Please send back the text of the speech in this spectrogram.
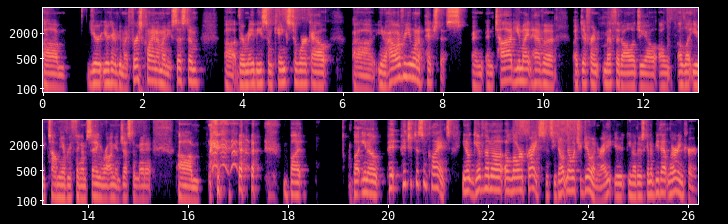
um, you're you're going to be my first client on my new system. Uh, there may be some kinks to work out. Uh, you know, however you want to pitch this. And and Todd, you might have a a different methodology. I'll, I'll, I'll let you tell me everything I'm saying wrong in just a minute. Um, but but you know p- pitch it to some clients you know give them a, a, lower price since you don't know what you're doing right you're you know there's going to be that learning curve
